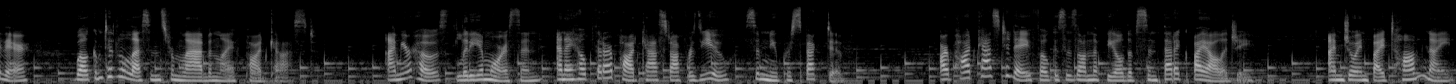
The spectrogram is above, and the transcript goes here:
there. Welcome to the Lessons from Lab and Life podcast. I'm your host, Lydia Morrison, and I hope that our podcast offers you some new perspective. Our podcast today focuses on the field of synthetic biology. I'm joined by Tom Knight,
